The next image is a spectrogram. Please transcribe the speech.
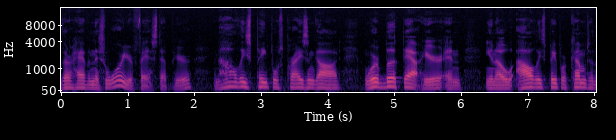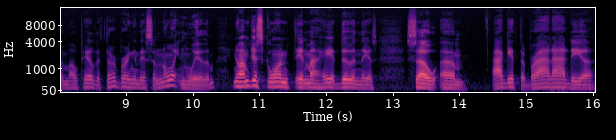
they're having this Warrior Fest up here, and all these people's praising God. We're booked out here, and you know, all these people are coming to the motel that they're bringing this anointing with them. You know, I'm just going in my head doing this. So um, I get the bright idea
